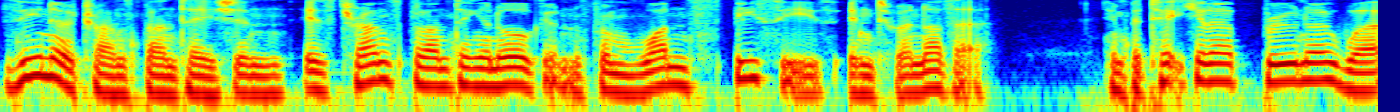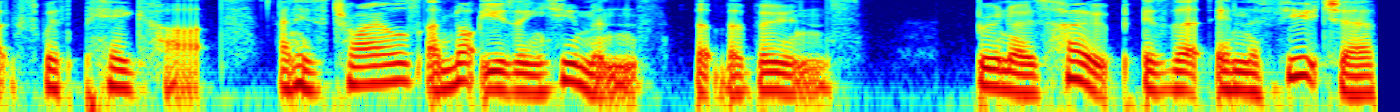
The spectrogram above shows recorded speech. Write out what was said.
Xenotransplantation is transplanting an organ from one species into another. In particular, Bruno works with pig hearts, and his trials are not using humans, but baboons. Bruno's hope is that in the future,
